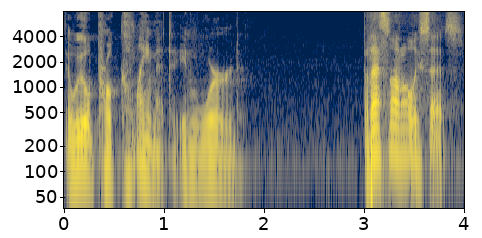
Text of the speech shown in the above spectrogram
That we will proclaim it in word. But that's not all he says.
